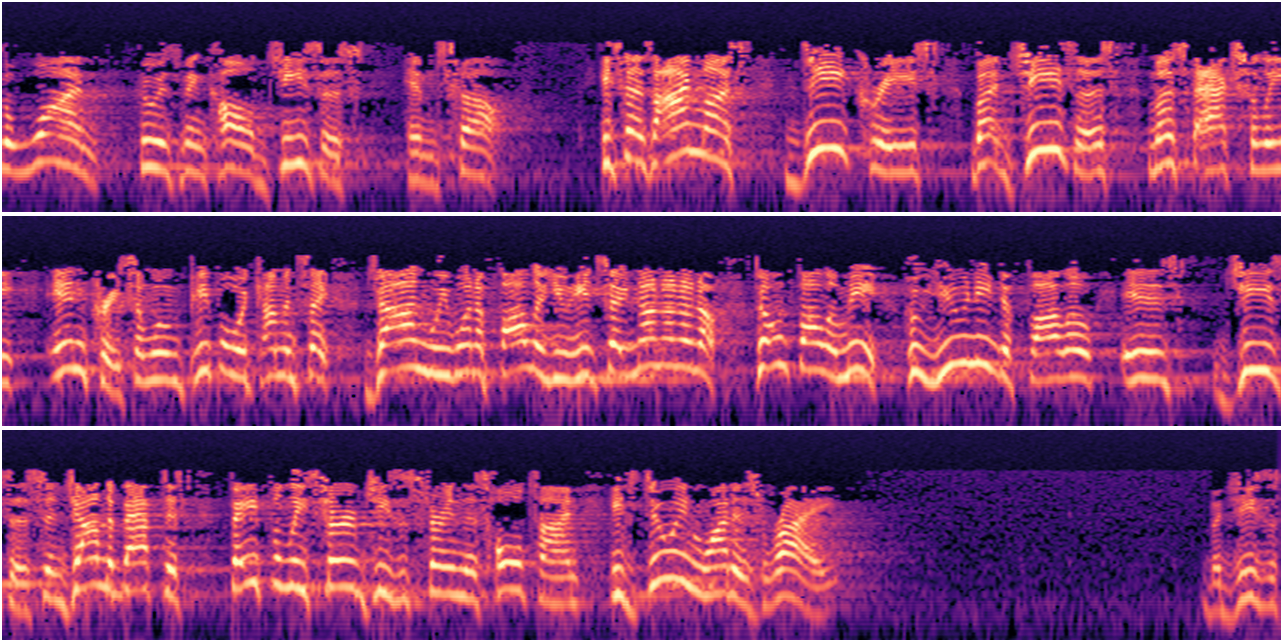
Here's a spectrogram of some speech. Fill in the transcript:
the one who has been called Jesus himself. He says, I must decrease, but Jesus must actually increase. And when people would come and say, John, we want to follow you, he'd say, No, no, no, no, don't follow me. Who you need to follow is Jesus. And John the Baptist faithfully served Jesus during this whole time. He's doing what is right. But Jesus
